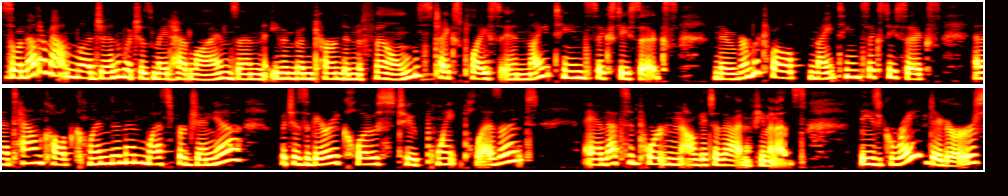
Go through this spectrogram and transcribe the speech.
So, another mountain legend, which has made headlines and even been turned into films, takes place in 1966, November 12, 1966, in a town called Clendenin, West Virginia, which is very close to Point Pleasant. And that's important. I'll get to that in a few minutes. These grave diggers,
